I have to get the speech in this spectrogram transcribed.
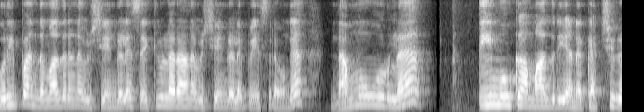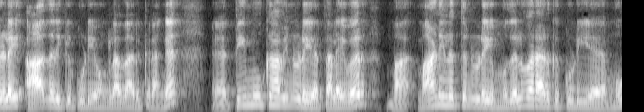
குறிப்பாக இந்த மாதிரியான விஷயங்களை செக்யூலரான விஷயங்களை பேசுகிறவங்க நம்ம ஊரில் திமுக மாதிரியான கட்சிகளை ஆதரிக்கக்கூடியவங்களாக தான் இருக்கிறாங்க. திமுகவினுடைய தலைவர் மா மாநிலத்தினுடைய முதல்வராக இருக்கக்கூடிய மு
